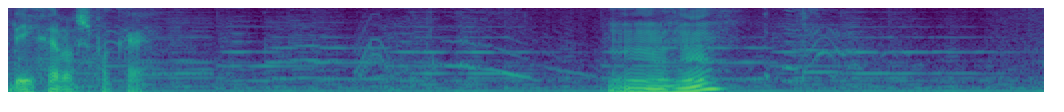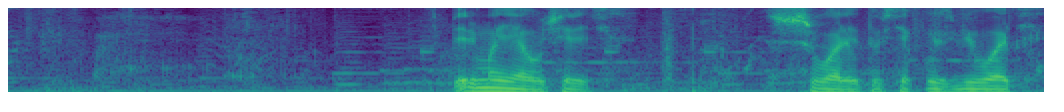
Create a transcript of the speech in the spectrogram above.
Да и хорош пока. Угу. Теперь моя очередь. Шваль эту всякую сбивать.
